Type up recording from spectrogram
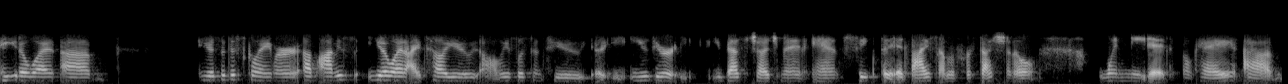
you know what? Um, here's a disclaimer. Um, obviously, you know what I tell you. Always listen to uh, use your your best judgment and seek the advice of a professional when needed. Okay, um,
